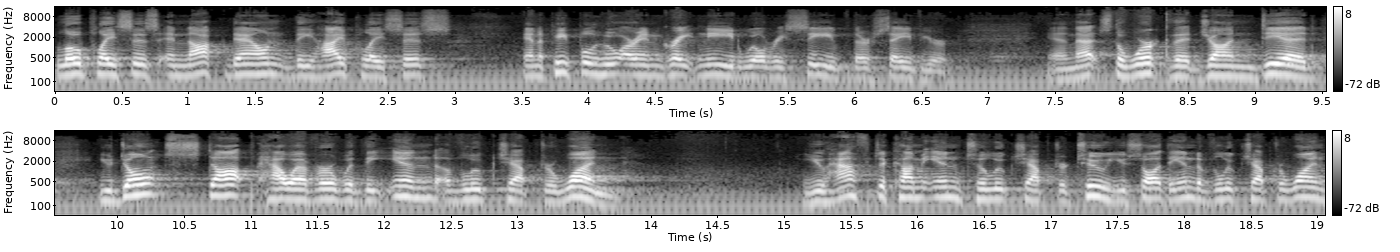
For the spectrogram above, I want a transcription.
low places and knock down the high places, and the people who are in great need will receive their Savior. And that's the work that John did. You don't stop, however, with the end of Luke chapter 1. You have to come into Luke chapter 2. You saw at the end of Luke chapter 1,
